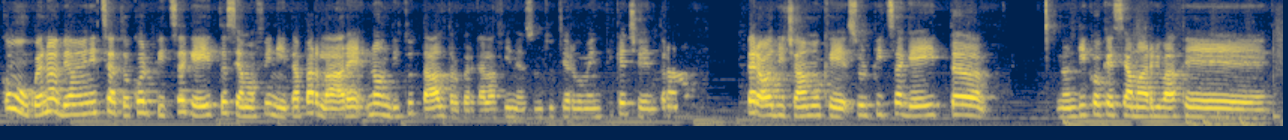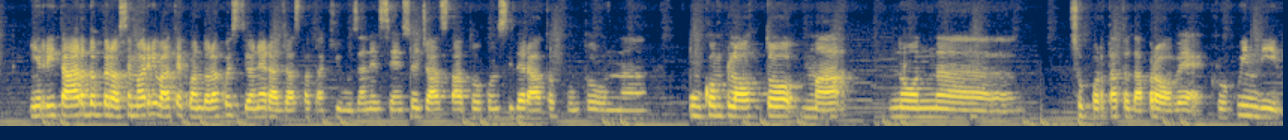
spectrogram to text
Comunque, noi abbiamo iniziato col Pizzagate, siamo finiti a parlare non di tutt'altro, perché alla fine sono tutti argomenti che c'entrano, però diciamo che sul Pizzagate non dico che siamo arrivate in ritardo, però siamo arrivate quando la questione era già stata chiusa, nel senso è già stato considerato appunto un, un complotto, ma non eh, supportato da prove, ecco. Quindi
